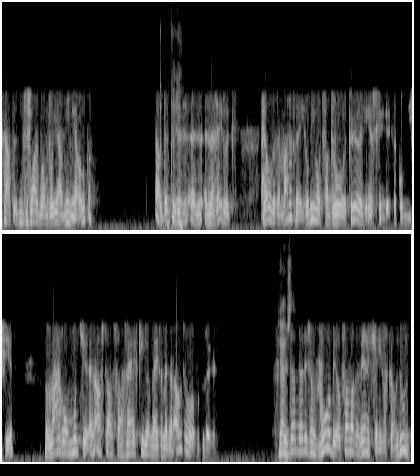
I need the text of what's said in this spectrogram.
gaat de slagboom voor jou niet meer open. Nou, dat is een, een, een redelijk heldere maatregel. Die wordt van tevoren keurig eerst gecommuniceerd. Maar waarom moet je een afstand van vijf kilometer met een auto overbruggen? Dus dat, dat is een voorbeeld van wat een werkgever kan doen.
